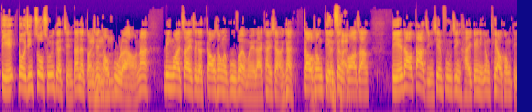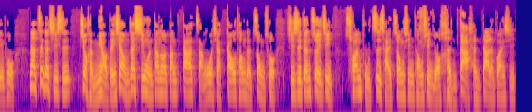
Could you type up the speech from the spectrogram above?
跌，都已经做出一个简单的短线头部了。哈，那另外在这个高通的部分，我们也来看一下，你看高通跌得更夸张，跌到大颈线附近，还给你用跳空跌破。那这个其实就很妙。等一下我们在新闻当中会帮大家掌握一下高通的重挫，其实跟最近。川普制裁中兴通讯有很大很大的关系。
